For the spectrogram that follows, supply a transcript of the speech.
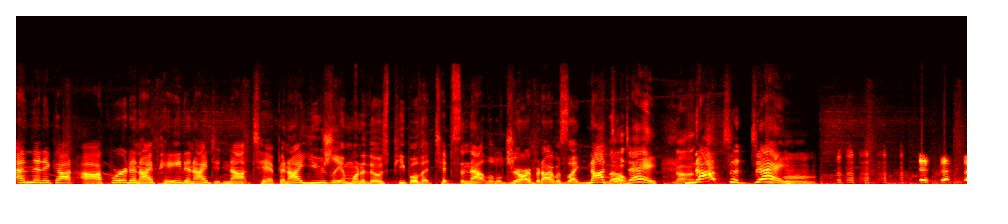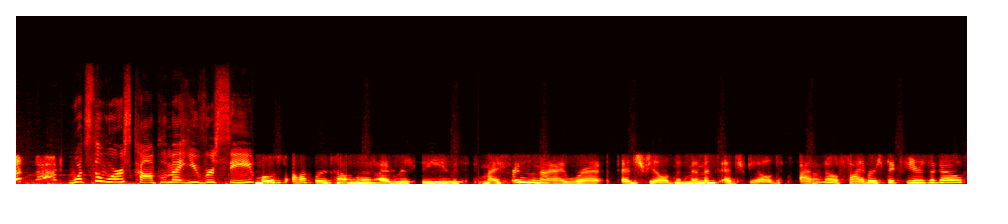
And then it got awkward and I paid and I did not tip. And I usually am one of those people that tips in that little jar, but I was like, Not No, today. not- Not today. What's the worst compliment you've received? most awkward compliment I've received. My friends and I were at Edgefield, McMillan's Edgefield, I don't know, five or six years ago,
